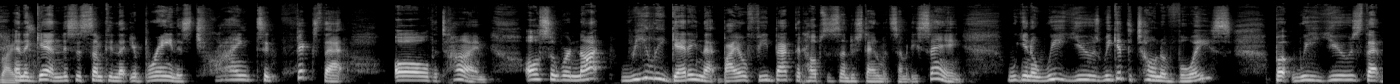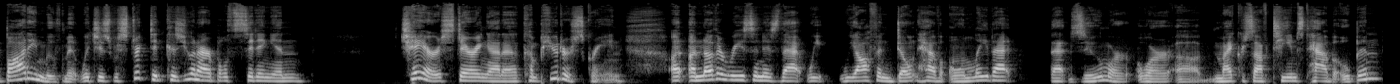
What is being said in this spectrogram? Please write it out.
Right. And again, this is something that your brain is trying to fix that all the time. Also, we're not really getting that biofeedback that helps us understand what somebody's saying. You know, we use, we get the tone of voice, but we use that body movement, which is restricted because you and I are both sitting in chairs staring at a computer screen. A- another reason is that we, we often don't have only that that Zoom or or uh, Microsoft Teams tab open,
